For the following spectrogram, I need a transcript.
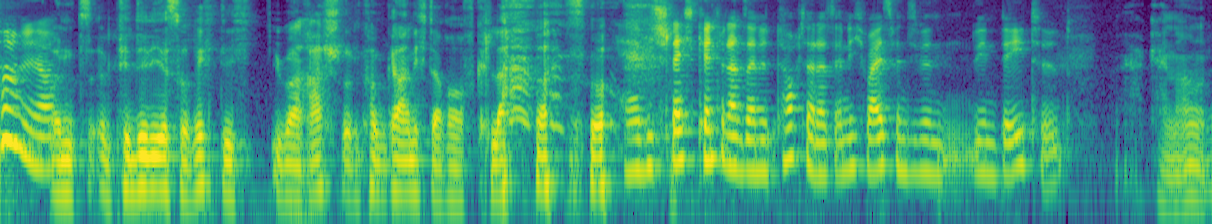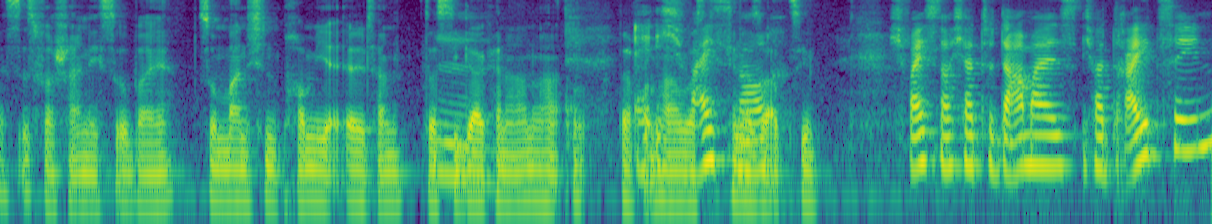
ja. Und äh, P. ist so richtig überrascht und kommt gar nicht darauf klar. so. Hä, wie schlecht kennt er dann seine Tochter, dass er nicht weiß, wenn sie wen, wen datet? Ja, keine Ahnung, das ist wahrscheinlich so bei so manchen Promi-Eltern, dass sie hm. gar keine Ahnung haben, davon Ey, haben, was die Kinder noch. so abziehen. Ich weiß noch, ich hatte damals, ich war 13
